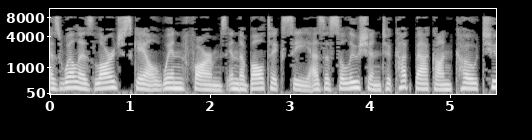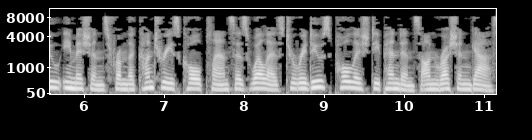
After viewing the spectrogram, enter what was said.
as well as large-scale wind farms in the Baltic Sea as a solution to cut back on CO2 emissions from the country's coal plants as well as to reduce Polish dependence on Russian gas.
